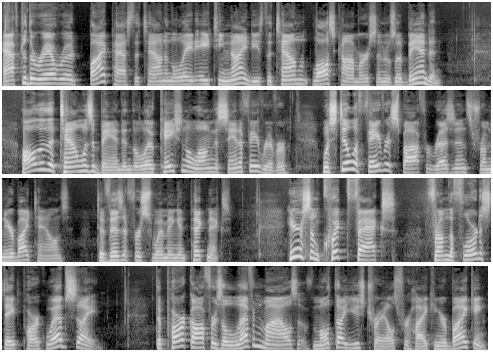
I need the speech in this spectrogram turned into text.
After the railroad bypassed the town in the late 1890s, the town lost commerce and was abandoned. Although the town was abandoned, the location along the Santa Fe River was still a favorite spot for residents from nearby towns to visit for swimming and picnics. Here are some quick facts from the Florida State Park website. The park offers 11 miles of multi use trails for hiking or biking.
